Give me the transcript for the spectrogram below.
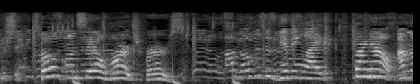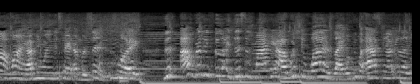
35%. Goes on sale March 1st. Although this is giving like, find out. I'm not lying. I've been wearing this hair ever since. Like, this, I really feel like this is my hair. I wish it was. Like, when people ask me, I'll be like,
